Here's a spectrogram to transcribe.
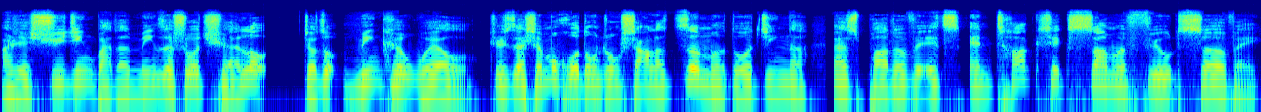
而且须鲸把它的名字说全喽。叫做 Minke Whale，这是在什么活动中杀了这么多鲸呢？As part of its Antarctic Summer Field Survey，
